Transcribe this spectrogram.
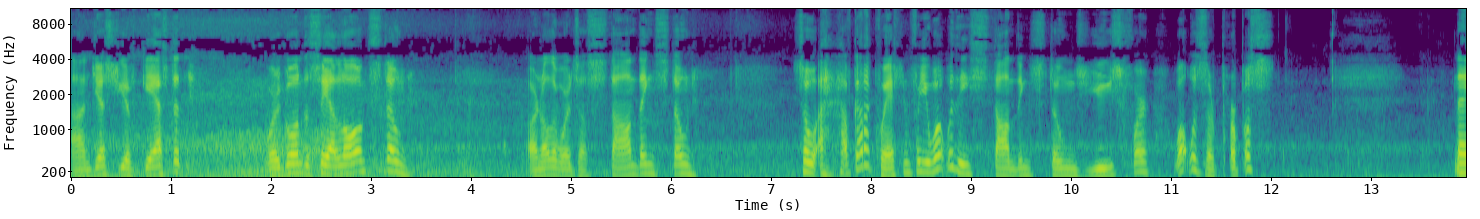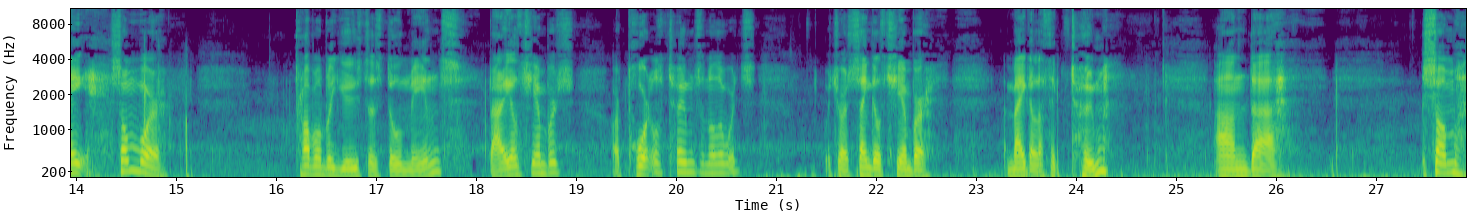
And just you've guessed it, we're going to see a long stone, or in other words, a standing stone. So I've got a question for you. What were these standing stones used for? What was their purpose? Now, some were probably used as dolmens, burial chambers, or portal tombs, in other words, which are a single chamber megalithic tomb. And uh, some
